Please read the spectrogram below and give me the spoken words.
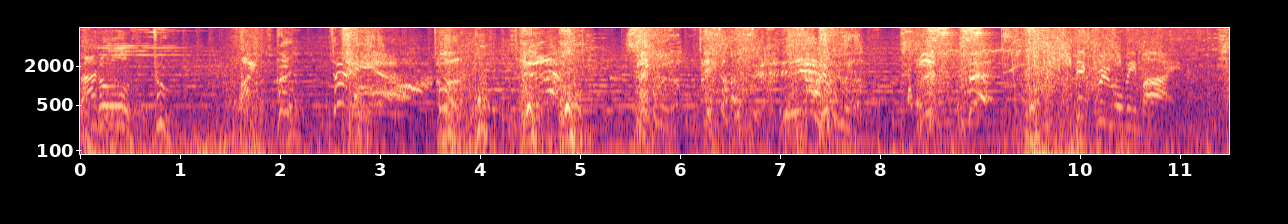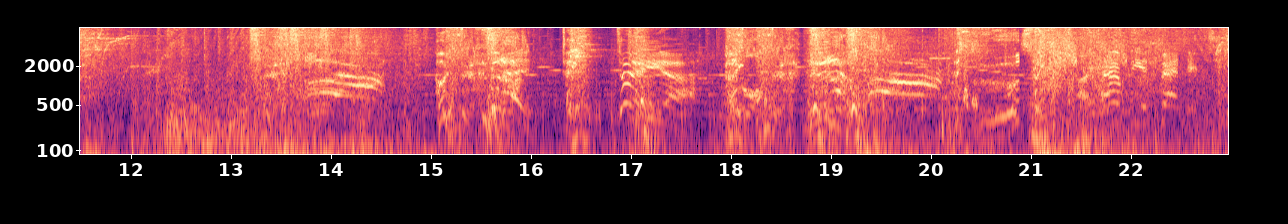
Battle two. Victory will be mine! I have the advantage!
